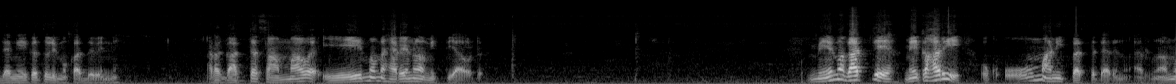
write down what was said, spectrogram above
දැන් ඒක තුලින් මොකද්ද වෙන්නේ? අර ගත්ත සම්මාව ඒමම හැරෙනවා මිත්‍යාවට. මේම ගත්තේ මේක හරි ඕම අනිත් පැත්තට හැරෙනවා. අරනම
